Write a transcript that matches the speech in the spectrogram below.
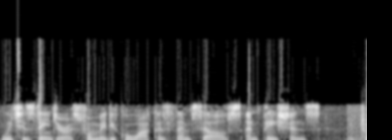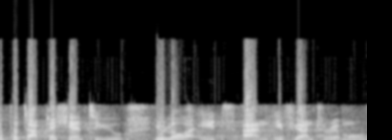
which is dangerous for medical workers themselves and patients. To put a patient, you, you lower it, and if you want to remove,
